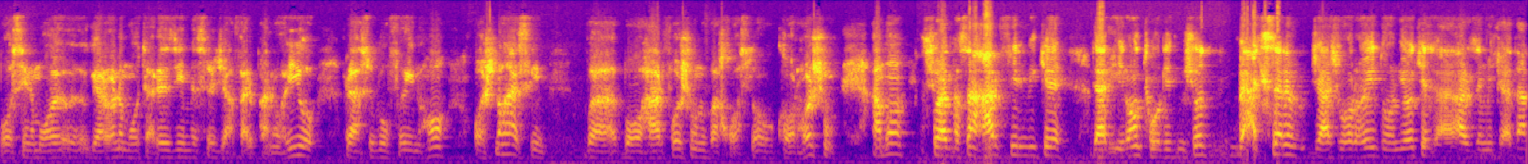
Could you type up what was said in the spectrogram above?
با سینماگران معترضی مثل جعفر پناهی و رسول و اینها آشنا هستیم و با حرفاشون و خواسته و کارهاشون. اما شاید مثلا هر فیلمی که در ایران تولید می‌شد به اکثر جشنواره‌های دنیا که عرضه می‌کردن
